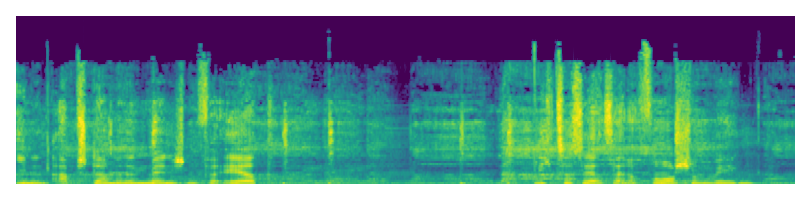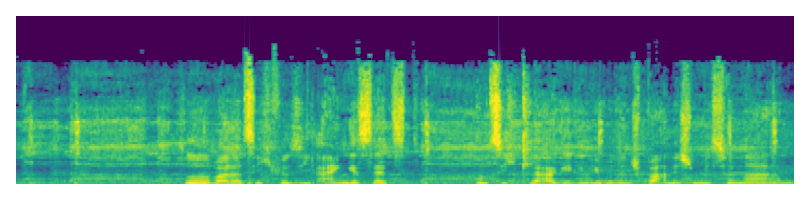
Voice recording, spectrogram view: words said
ihnen abstammenden Menschen verehrt. Nicht so sehr seiner Forschung wegen, sondern weil er sich für sie eingesetzt und sich klar gegenüber den spanischen Missionaren,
